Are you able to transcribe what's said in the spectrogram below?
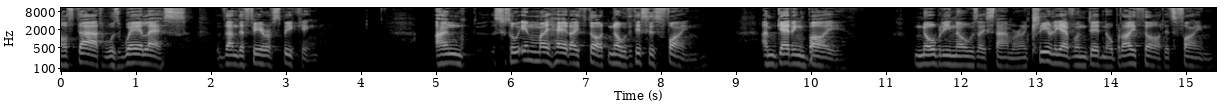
of that was way less than the fear of speaking. And so in my head, I thought, no, this is fine. I'm getting by. Nobody knows I stammer. And clearly everyone did know, but I thought it's fine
